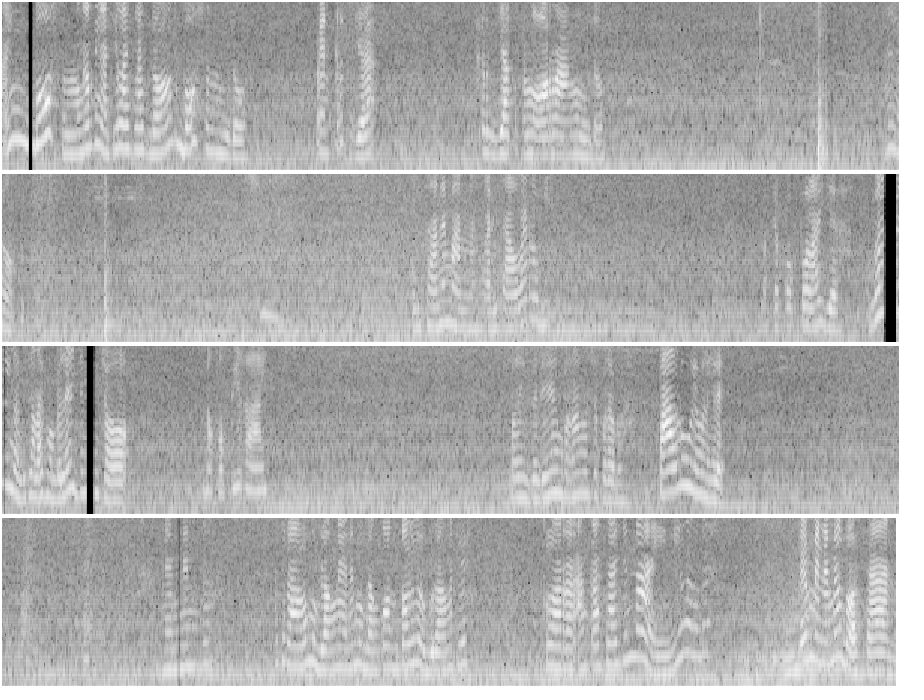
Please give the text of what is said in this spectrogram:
Aing bosen ngerti gak sih? Live live doang tuh bosen gitu. Pengen kerja kerja ketemu orang gitu. Ini ngopi. Di sana mana? Nggak di sawer Robi. Pakai popol aja. Gue lagi nggak bisa live mobile legend cok. No copyright. Paling gede yang pernah masuk berapa? Palu yang paling gede nenen kak terserah lo mau bilang nenen mau bilang kontol juga bodo amat gue keluar angkasa aja nah inilah udah. Gue main ML bosan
